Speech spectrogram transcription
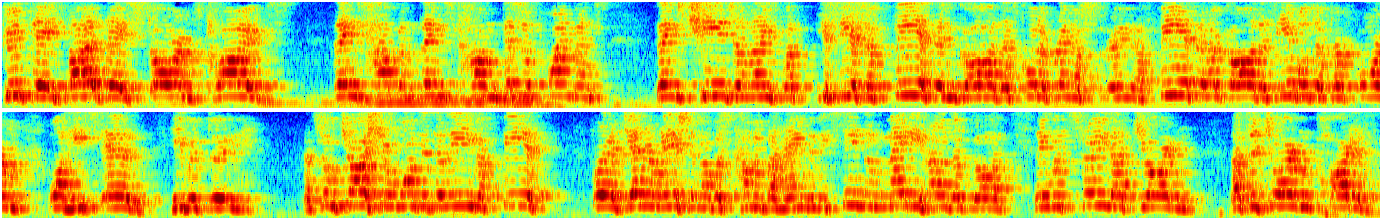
Good days, bad days, storms, clouds. Things happen, things come, disappointments, things change in life, but you see, it's a faith in God that's going to bring us through. A faith in a God that's able to perform what He said He would do. And so Joshua wanted to leave a faith for a generation that was coming behind them. He's seen the mighty hand of God. They went through that Jordan, as the Jordan parted.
